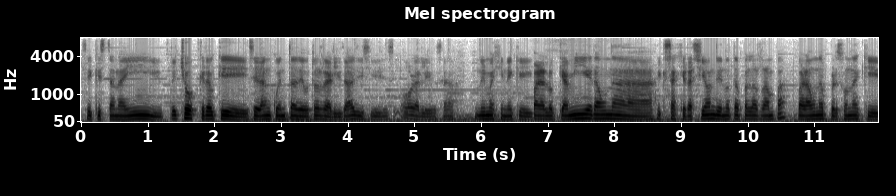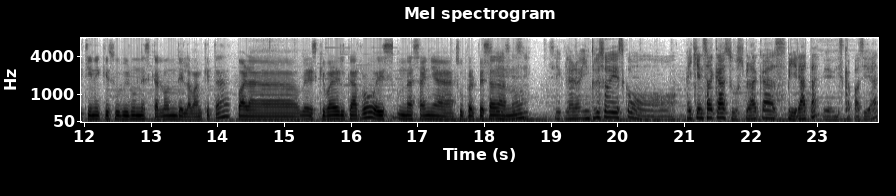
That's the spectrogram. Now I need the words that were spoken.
sé que están ahí. De hecho, creo que se dan cuenta de otra realidad y si dices, órale, o sea, no imaginé que para lo que a mí era una exageración de no tapar la rampa, para una persona que tiene que subir un escalón de la banqueta para esquivar el carro es una hazaña súper pesada, Sí, ¿no? sí. Sí, claro. Incluso es como. Hay quien saca sus placas pirata de discapacidad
